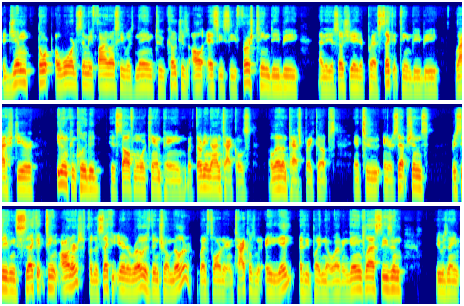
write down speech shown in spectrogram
A Jim Thorpe Award semifinalist, he was named to Coaches All SEC First Team DB and the Associated Press Second Team DB last year. Elam concluded his sophomore campaign with 39 tackles, 11 pass breakups, and two interceptions. Receiving second team honors for the second year in a row is Ventrell Miller, led Florida in tackles with 88 as he played in 11 games last season. He was named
